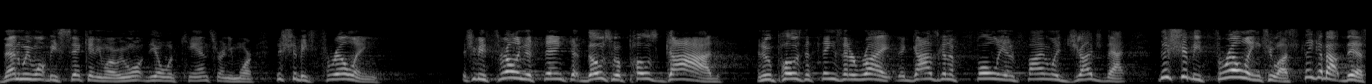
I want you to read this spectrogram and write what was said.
Then we won't be sick anymore. We won't deal with cancer anymore. This should be thrilling. It should be thrilling to think that those who oppose God and who oppose the things that are right, that God's going to fully and finally judge that. This should be thrilling to us. Think about this.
